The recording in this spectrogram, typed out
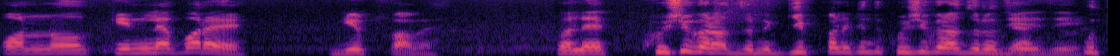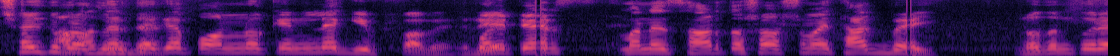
পণ্য কিনলে পরে গিফট পাবে। মানে খুশি করার জন্য গিফট মানে কিন্তু খুশি করার জন্য। উৎসাহিত করার জন্য থেকে পণ্য কিনলে গিফট পাবে। রেটের মানে ছাড় তো সবসময় থাকবেই। নতুন করে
